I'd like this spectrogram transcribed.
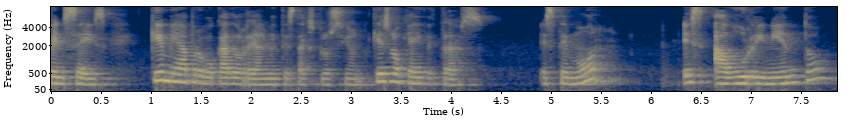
penséis, ¿qué me ha provocado realmente esta explosión? ¿Qué es lo que hay detrás? ¿Es temor? ¿Es aburrimiento?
